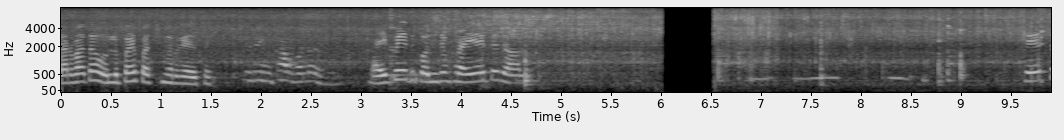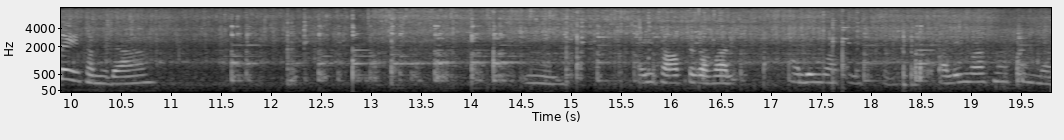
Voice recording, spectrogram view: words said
తర్వాత ఉల్లిపాయ పచ్చిమిరకాయ వేసి. ఇంకా అవ్వలేదు. అయిపోయింది కొంచెం ఫ్రై అయితే చాలు. చేస్తాయి సమిద ఉమ్, అవి సాఫ్ట్గా అవ్వాలి. అల్లం వాసన వస్తుంది. హలీం వాసన వస్తుందా?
